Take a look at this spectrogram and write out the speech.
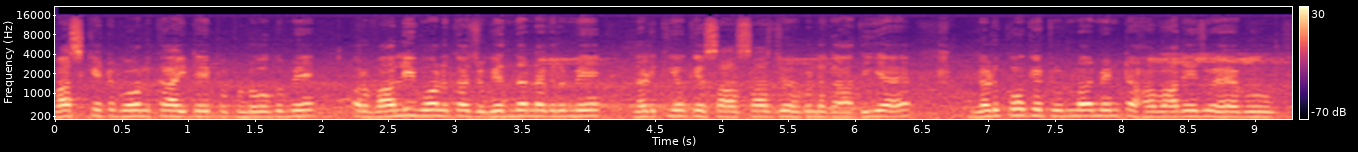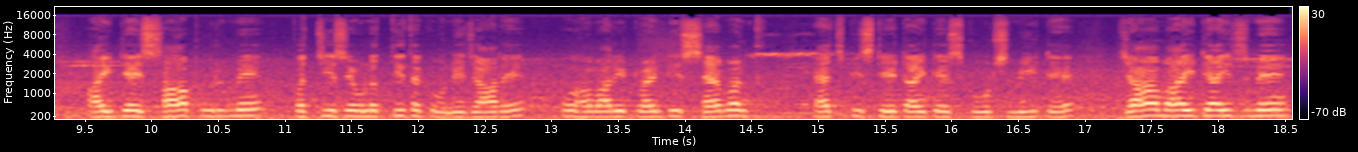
बास्केटबॉल का आई पपलोग में और वॉलीबॉल का जोगेंद्र नगर में लड़कियों के साथ साथ जो है वो लगा दिया है। लड़कों के टूर्नामेंट हमारे जो है वो आई टी आई शाहपुर में 25 से उनतीस तक होने जा रहे वो हमारी twenty seventh H P state I T I sports meet है, जहाँ हम आई टी आईज में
